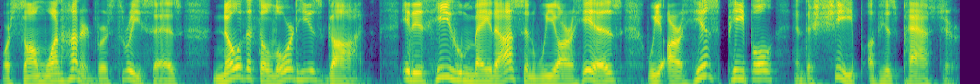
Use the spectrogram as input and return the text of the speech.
Or Psalm 100, verse 3 says, Know that the Lord, He is God. It is He who made us, and we are His. We are His people and the sheep of His pasture.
